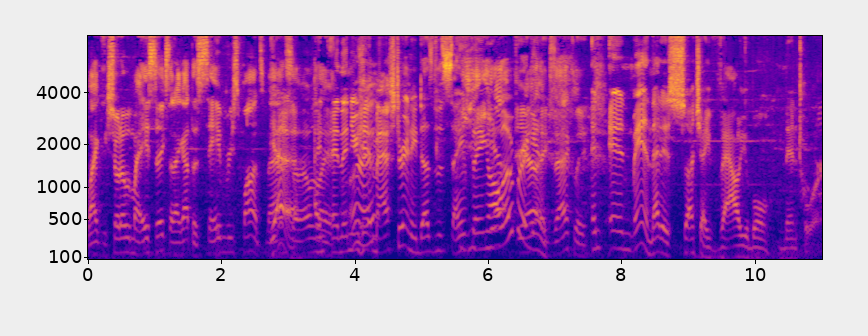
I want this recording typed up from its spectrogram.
I showed up with my A6 and I got the same response, man. Yeah. So and, like, and then you all hit master, and he does the same thing Yeah, all over yeah, again. Exactly. And and man, that is such a valuable mentor.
